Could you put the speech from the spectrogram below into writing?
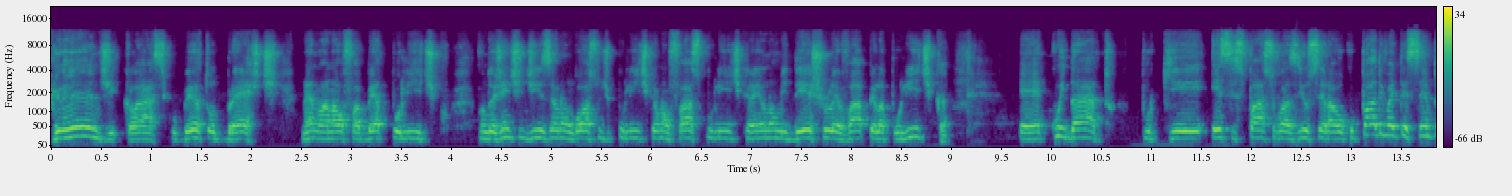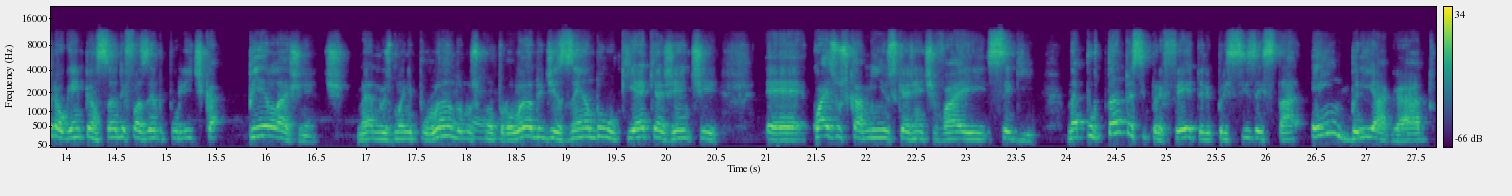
grande clássico, Bertolt Brecht, né, no analfabeto político. Quando a gente diz eu não gosto de política, eu não faço política, eu não me deixo levar pela política, é, cuidado, porque esse espaço vazio será ocupado e vai ter sempre alguém pensando e fazendo política pela gente, né? nos manipulando, nos controlando e dizendo o que é que a gente, é, quais os caminhos que a gente vai seguir. Né? Portanto, esse prefeito ele precisa estar embriagado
